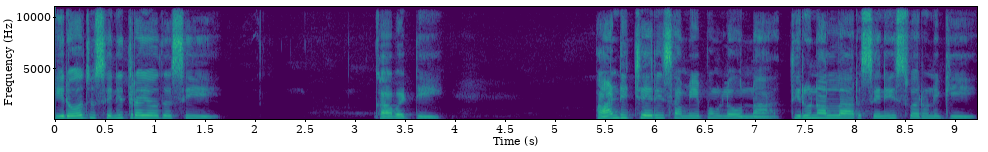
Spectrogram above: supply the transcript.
ఈరోజు శని త్రయోదశి కాబట్టి పాండిచ్చేరి సమీపంలో ఉన్న తిరునల్లారు శనీశ్వరునికి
